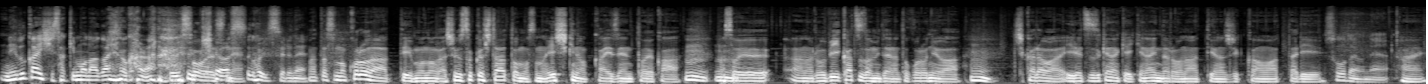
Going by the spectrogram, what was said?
根深いし先も長いのかなというそうですね気はすごいするね。またそのコロナっていうものが収束した後もその意識の改善というか、うんまあ、そういうあのロビー活動みたいなところにはうん、力は入れ続けなきゃいけないんだろうなっていうような実感はあったり、そうだよね。はい、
